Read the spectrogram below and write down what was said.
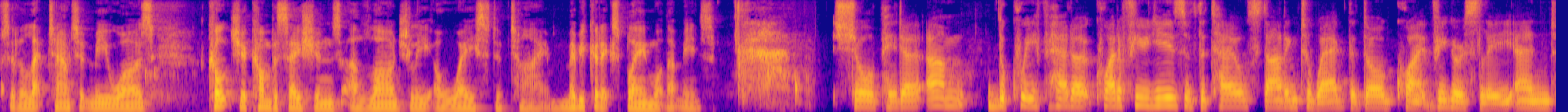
sort of leapt out at me was culture conversations are largely a waste of time. Maybe you could explain what that means. Sure, Peter. Um, look, we've had a, quite a few years of the tail starting to wag the dog quite vigorously, and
